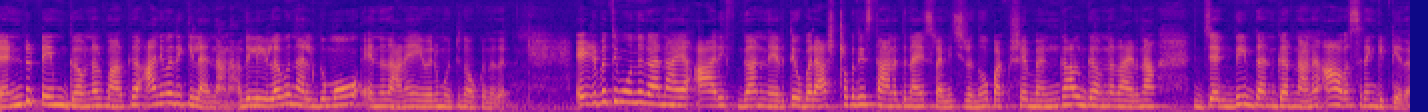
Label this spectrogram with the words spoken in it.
രണ്ട് ടൈം ഗവർണർമാർക്ക് അനുവദിക്കില്ല എന്നാണ്. അതിൽ ഇളവ് നൽകുമോ എന്നതാണ് ഇവരും ഉറ്റുനോക്കുന്നത് എഴുപത്തിമൂന്നുകാരനായ ആരിഫ് ഖാൻ നേരത്തെ ഉപരാഷ്ട്രപതി സ്ഥാനത്തിനായി ശ്രമിച്ചിരുന്നു. പക്ഷേ ബംഗാൾ ഗവർണറായിരുന്ന ജഗ്ദീപ് ധൻഖറിനാണ് ആ അവസരം കിട്ടിയത്.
